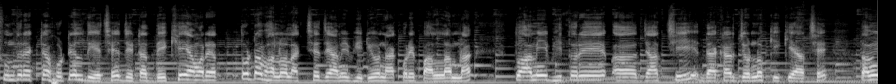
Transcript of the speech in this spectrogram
সুন্দর একটা হোটেল দিয়েছে, যেটা দেখে আমার এতটা ভালো লাগছে যে আমি ভিডিও না করে পারলাম না। তো আমি ভিতরে যাচ্ছি দেখার জন্য কি কি আছে। তো আমি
